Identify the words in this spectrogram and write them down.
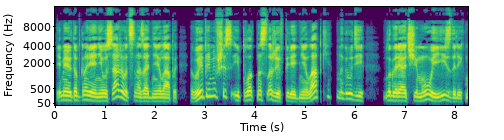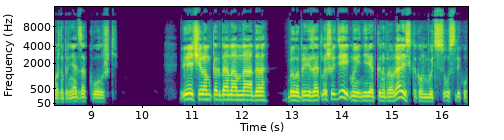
имеют обыкновение усаживаться на задние лапы, выпрямившись и плотно сложив передние лапки на груди, благодаря чему и издали их можно принять за колышки. Вечером, когда нам надо было привязать лошадей, мы нередко направлялись к какому-нибудь суслику,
